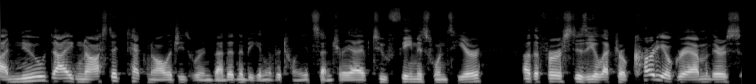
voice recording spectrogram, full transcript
Uh, new diagnostic technologies were invented in the beginning of the 20th century. I have two famous ones here. Uh, the first is the electrocardiogram. There's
